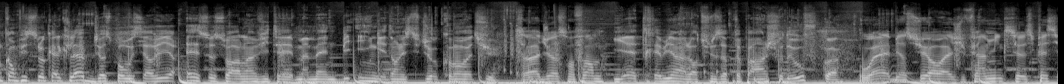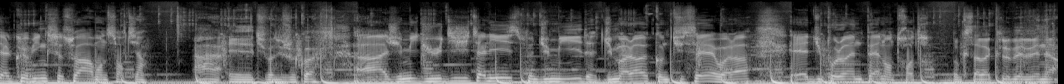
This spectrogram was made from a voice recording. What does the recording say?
Dans Campus Local Club, Joss pour vous servir. Et ce soir, l'invité, ma man Being, est dans les studios. Comment vas-tu? Ça va Joss, en forme? Yeah, très bien. Alors, tu nous as préparé un show de ouf, quoi Ouais, bien sûr, ouais, j'ai fait un mix spécial clubbing ce soir avant de sortir. Ah, et tu vas nous jouer quoi? Ah, j'ai mis du digitalisme, du mid, du maloc, comme tu sais, voilà, et du polo and pen, entre autres. Donc, ça va clubber vénère.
